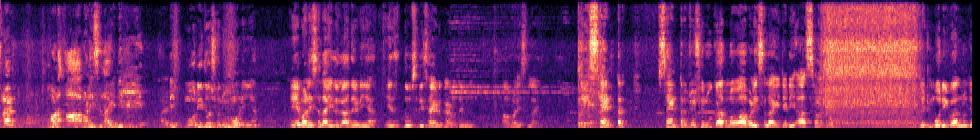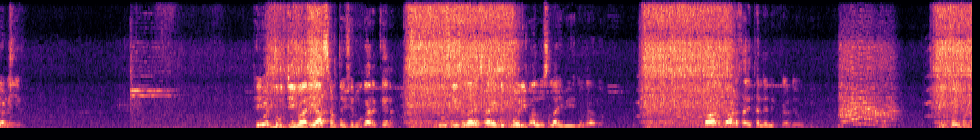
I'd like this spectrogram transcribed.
ਫਰੰਟ ਹੁਣ ਆਹ ਵਾਲੀ ਸਲਾਈ ਨਹੀਂ ਹੈਗੀ ਜਿਹੜੀ ਮੋਰੀ ਤੋਂ ਸ਼ੁਰੂ ਹੋਣੀ ਆ, ਇਹ ਵਾਲੀ ਸਲਾਈ ਲਗਾ ਦੇਣੀ ਆ ਇਸ ਦੂਸਰੀ ਸਾਈਡ ਕੱਢ ਦੇਣੀ ਆਹ ਵਾਲੀ ਸਲਾਈ। ਤੁਸੀਂ ਸੈਂਟਰ ਸੈਂਟਰ ਚੋਂ ਸ਼ੁਰੂ ਕਰ ਲਓ ਆਹ ਵਾਲੀ ਸਲਾਈ ਜਿਹੜੀ ਆਸਣ ਤੋਂ ਜਿਹੜੀ ਮੋਰੀ ਵੱਲ ਨੂੰ ਜਾਣੀ ਆ। ਫਿਰ ਦੂਜੀ ਵਾਰੀ ਆਸਣ ਤੋਂ ਸ਼ੁਰੂ ਕਰਕੇ ਨਾ, ਦੂਸਰੀ ਸਲਾਈ ਸਾਈਡ ਮੋਰੀ ਵੱਲ ਨੂੰ ਸਲਾਈ ਵੀ ਲਗਾ ਦਿਓ ਬਾਅਦ ਘਾਟ ਸਾਰੀ ਥੱਲੇ ਨਿਕਲ ਜਾਊਗੀ। ਠੀਕ ਹੀ ਹੋਣਾ?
